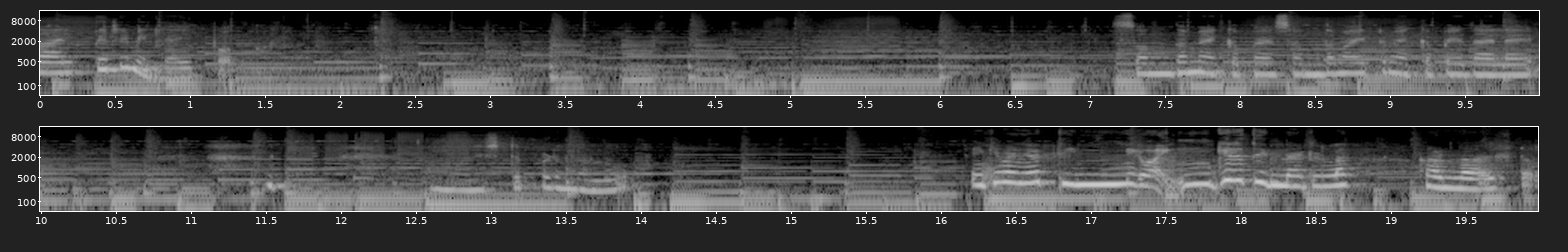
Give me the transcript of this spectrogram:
താല്പര്യമില്ല ഇപ്പോൾ സ്വന്തം മേക്കപ്പ് സ്വന്തമായിട്ട് മേക്കപ്പ് ചെയ്താലേ ഇഷ്ടപ്പെടുന്നുള്ളൂ. എനിക്ക് ഭയങ്കര തിന്നി ഭയങ്കര തിന്നായിട്ടുള്ള കണ്ണാണ് ഇഷ്ടം.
